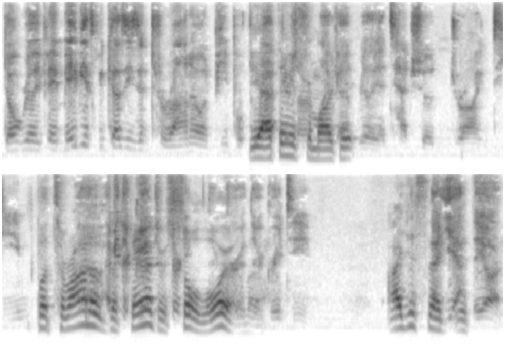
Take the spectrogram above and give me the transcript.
don't really pay. Maybe it's because he's in Toronto and people. Yeah, I think it's the aren't, like, a market. really attention drawing team. But Toronto, Uh, I the mean, fans good. are so loyal. They're, they're a great team. I just Uh, think yeah, they are.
